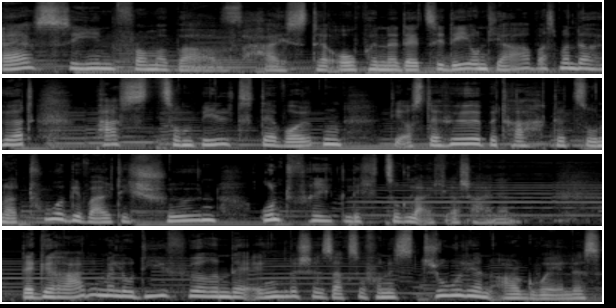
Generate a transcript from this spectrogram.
As Seen from Above heißt der Opener der CD und ja, was man da hört, passt zum Bild der Wolken, die aus der Höhe betrachtet so naturgewaltig schön und friedlich zugleich erscheinen. Der gerade Melodie führende englische Saxophonist Julian Arguelles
